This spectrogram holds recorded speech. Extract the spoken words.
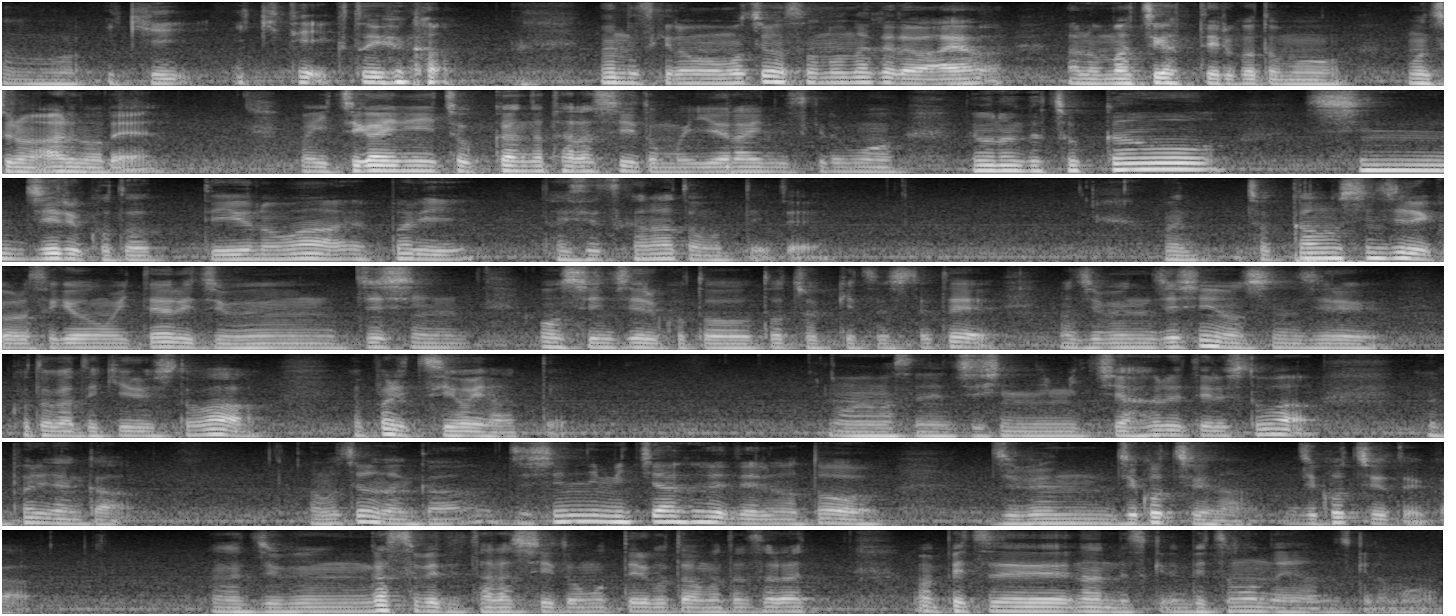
あの生き生きていくというかなんですけどももちろんその中ではあやあの間違っていることももちろんあるので、まあ、一概に直感が正しいとも言えないんですけどもでもなんか直感を信じることっていうのはやっぱり大切かなと思っていて、まあ、直感を信じるイコール先ほども言ったように自分自身を信じることと直結してて、まあ、自分自身を信じることができる人はやっぱり強いなって思いますね。自信に満ち溢れてる人はやっぱりなんかもちろんなんか自信に満ち溢れてるのと自分自己中な自己中というかなんか自分が全て正しいと思っていることはまたそれは別なんですけど別問題なんですけども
